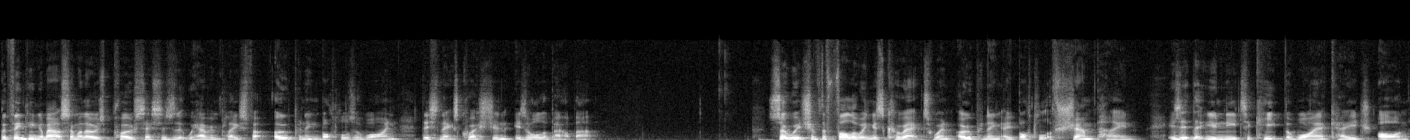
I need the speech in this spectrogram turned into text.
But thinking about some of those processes that we have in place for opening bottles of wine, this next question is all about that. So which of the following is correct when opening a bottle of champagne? Is it that you need to keep the wire cage on?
